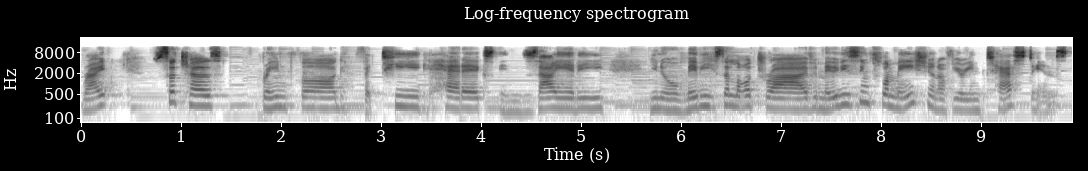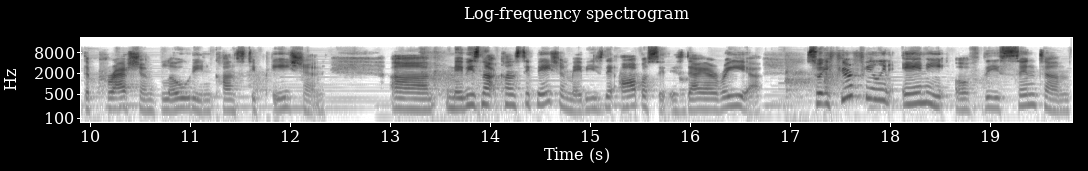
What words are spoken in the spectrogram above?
right? Such as brain fog, fatigue, headaches, anxiety, you know, maybe it's a low drive, maybe it's inflammation of your intestines, depression, bloating, constipation. Um, maybe it's not constipation, maybe it's the opposite, it's diarrhea. So if you're feeling any of these symptoms,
